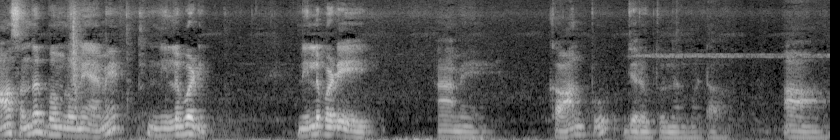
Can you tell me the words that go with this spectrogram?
ఆ సందర్భంలోనే ఆమె నిలబడి నిలబడి ఆమె కాన్పు జరుగుతుందన్నమాట. ఆ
